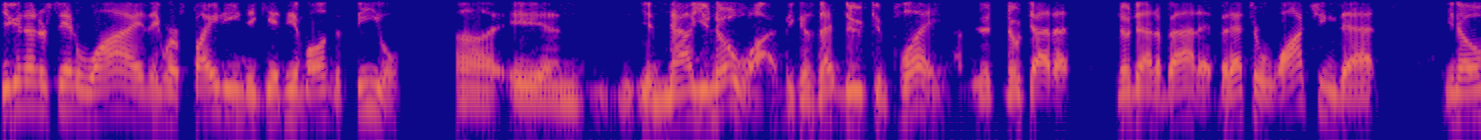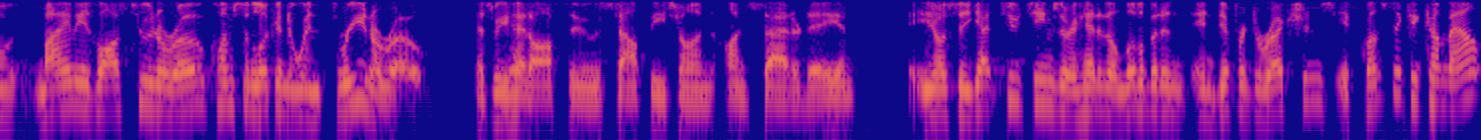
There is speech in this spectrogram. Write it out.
you can understand why they were fighting to get him on the field, uh, and, and now you know why because that dude can play. I mean, no doubt, no doubt about it. But after watching that, you know, Miami has lost two in a row. Clemson looking to win three in a row as we head off to South Beach on on Saturday, and you know, so you got two teams that are headed a little bit in, in different directions. If Clemson could come out,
